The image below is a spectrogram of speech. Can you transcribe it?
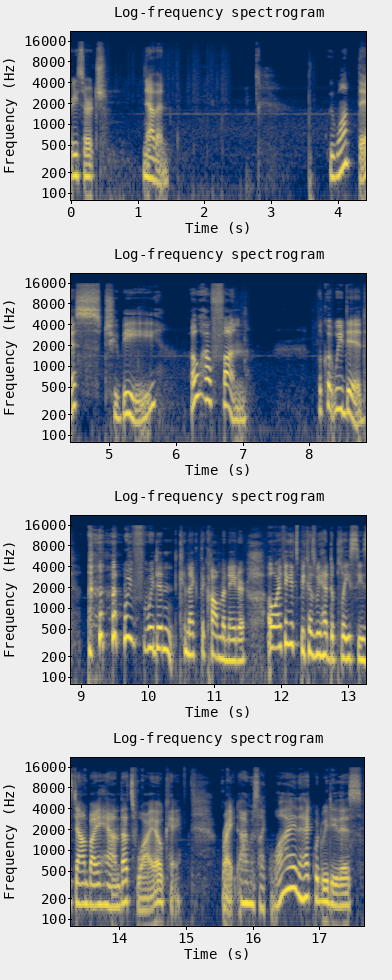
Research. Now then. We want this to be... Oh, how fun. Look what we did. we we didn't connect the combinator. Oh, I think it's because we had to place these down by hand. That's why. Okay. Right. I was like, why the heck would we do this?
